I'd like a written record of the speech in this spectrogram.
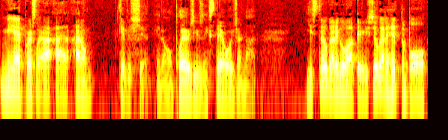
me, I personally, I, I, I don't give a shit. You know, players using steroids or not. You still got to go out there. You still got to hit the ball.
